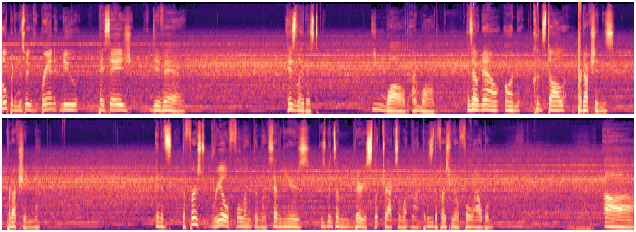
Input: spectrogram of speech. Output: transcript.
Opening this week with brand new Paysage d'Hiver. His latest, Im Wald, Imwald, is out now on Kunsthall Productions production. And it's the first real full length in like seven years There's been some various split tracks and whatnot, but this is the first real full album. Uh,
